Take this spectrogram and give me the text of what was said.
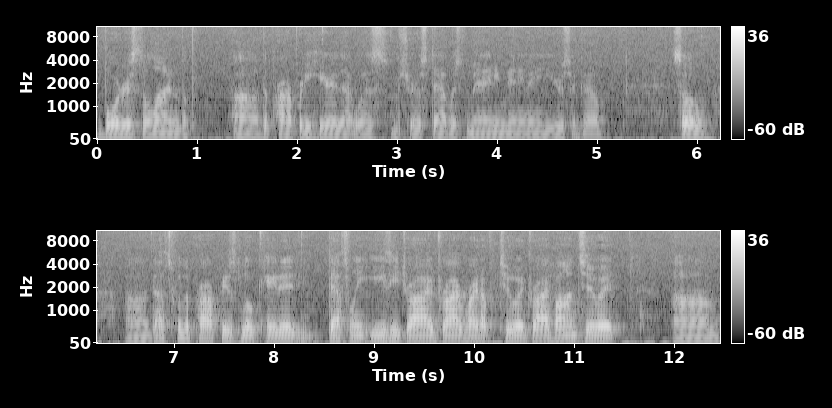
borders the line of the uh, the property here that was I'm sure established many many many years ago so uh, that's where the property is located. Definitely easy drive, drive right up to it, drive onto it. Um,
